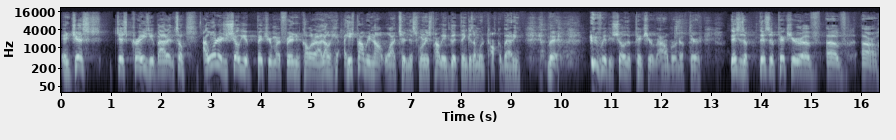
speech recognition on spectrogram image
and just just crazy about it. And so I wanted to show you a picture of my friend in Colorado. He's probably not watching this morning. It's probably a good thing because I'm going to talk about him. But we could show the picture of Albert up there. This is a this is a picture of of uh,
